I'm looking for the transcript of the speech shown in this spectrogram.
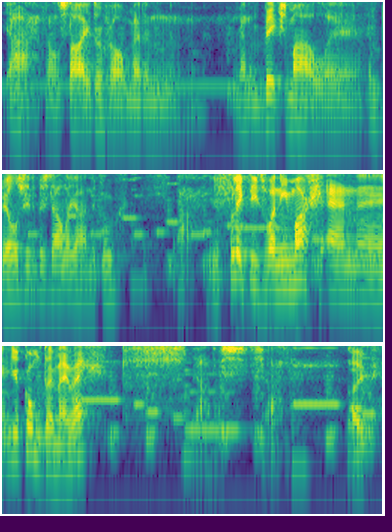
ja, dan sta je toch wel met een, met een big uh, een pilsje te bestellen ja, in de kroeg. Ja, je flikt iets wat niet mag en uh, je komt ermee weg ja, dat is ja, leuk.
